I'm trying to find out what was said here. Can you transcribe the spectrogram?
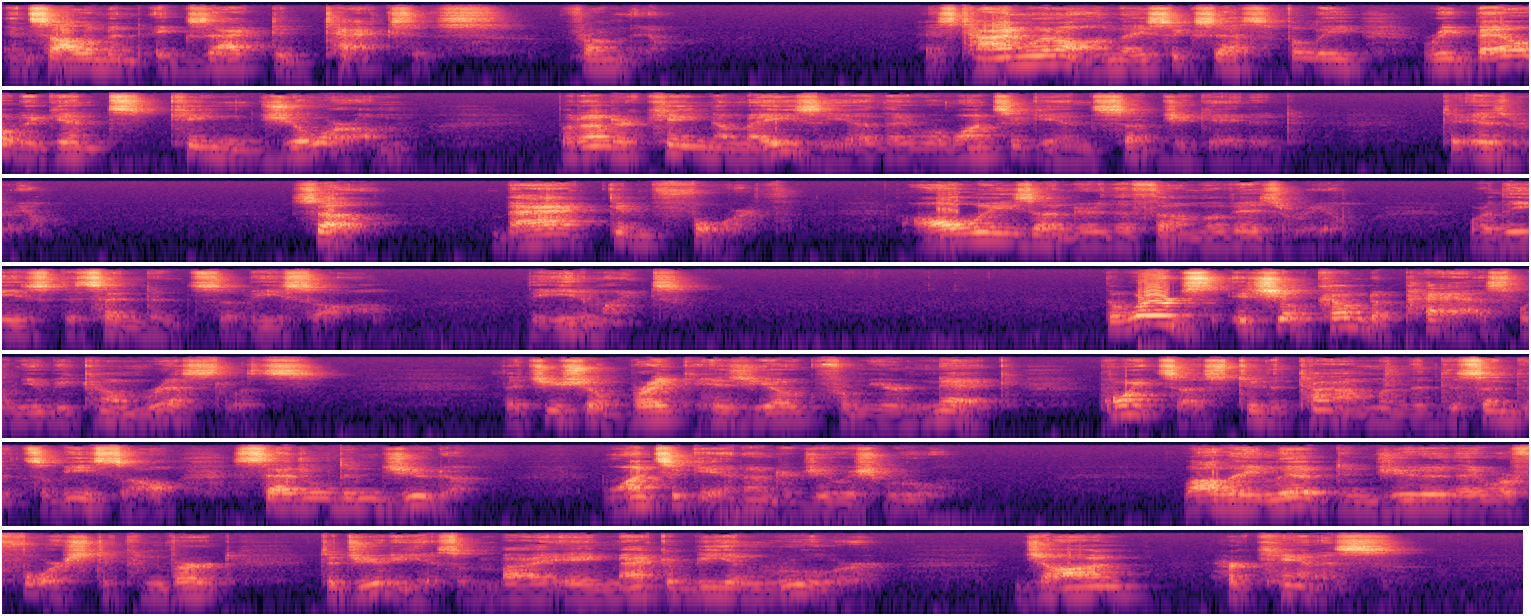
and Solomon exacted taxes from them. As time went on, they successfully rebelled against King Joram, but under King Amaziah, they were once again subjugated to Israel. So, back and forth, always under the thumb of Israel, were these descendants of Esau, the Edomites. The words, it shall come to pass when you become restless that you shall break his yoke from your neck points us to the time when the descendants of Esau settled in Judah, once again under Jewish rule. While they lived in Judah, they were forced to convert to Judaism by a Maccabean ruler, John Hyrcanus,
